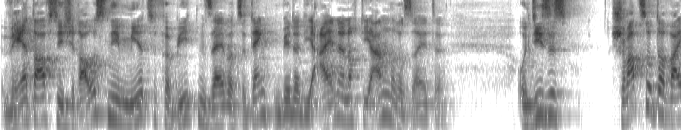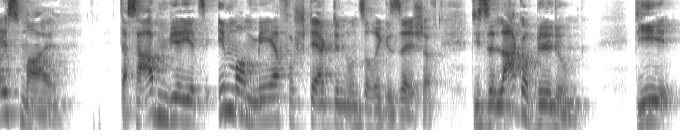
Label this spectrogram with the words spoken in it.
Wer darf sich rausnehmen, mir zu verbieten, selber zu denken? Weder die eine noch die andere Seite. Und dieses Schwarz oder Weiß malen, das haben wir jetzt immer mehr verstärkt in unserer Gesellschaft. Diese Lagerbildung, die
